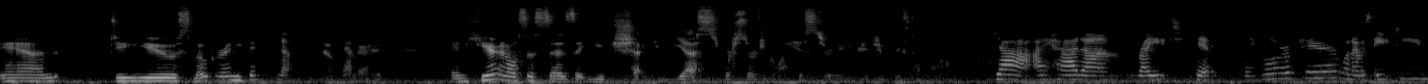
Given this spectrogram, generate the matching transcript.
And do you smoke or anything? No. No. Never. Okay. And here it also says that you checked yes for surgical history. Could you please tell me a little more about Yeah, I had um, right hip labral repair when I was 18.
